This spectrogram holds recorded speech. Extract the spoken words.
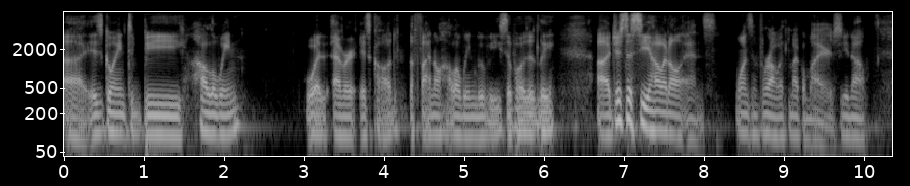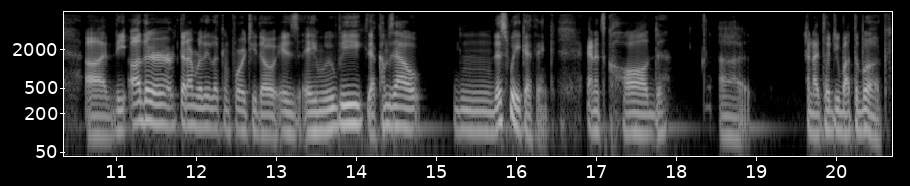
uh, is going to be Halloween whatever it's called, the final Halloween movie, supposedly, uh, just to see how it all ends once and for all with Michael Myers, you know. Uh, the other that I'm really looking forward to, though, is a movie that comes out mm, this week, I think, and it's called, uh, and I told you about the book,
